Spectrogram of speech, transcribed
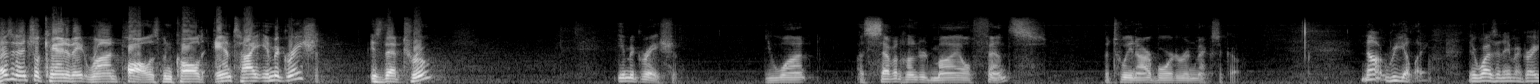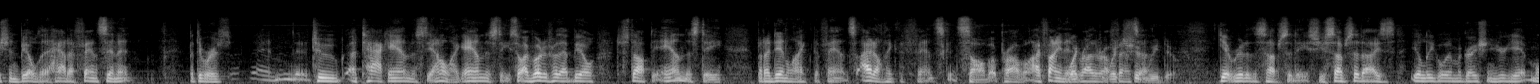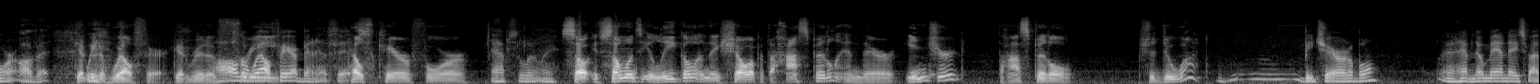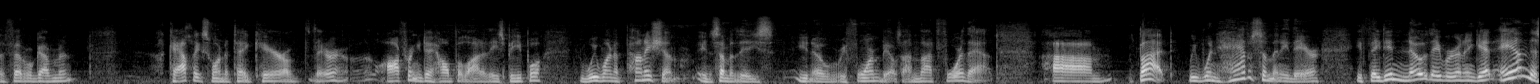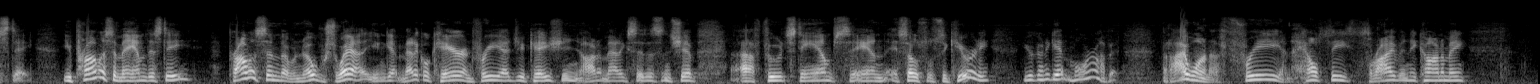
Presidential candidate Ron Paul has been called anti immigration. Is that true? Immigration. You want a 700 mile fence between our border and Mexico? Not really. There was an immigration bill that had a fence in it, but there was um, to attack amnesty. I don't like amnesty, so I voted for that bill to stop the amnesty, but I didn't like the fence. I don't think the fence can solve a problem. I find it What, rather what offensive. should we do? Get rid of the subsidies. You subsidize illegal immigration, you get more of it. Get We- rid of welfare. Get rid of all the welfare benefits. health care for. Absolutely. So if someone's illegal and they show up at the hospital and they're injured, the hospital should do what? Be charitable and have no mandates by the federal government. Catholics want to take care of their offering to help a lot of these people. We want to punish them in some of these, you know, reform bills. I'm not for that. Um, but we wouldn't have so many there if they didn't know they were going to get amnesty. You promise them amnesty, promise them no sweat, you can get medical care and free education, automatic citizenship, uh, food stamps, and Social Security. You're going to get more of it. But I want a free and healthy, thriving economy.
